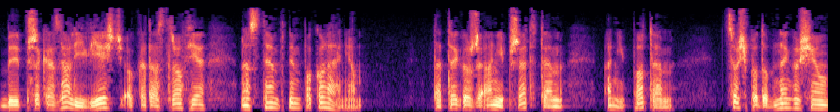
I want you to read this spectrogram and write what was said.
by przekazali wieść o katastrofie następnym pokoleniom, dlatego że ani przedtem, ani potem coś podobnego się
